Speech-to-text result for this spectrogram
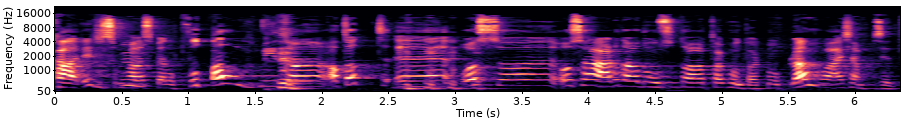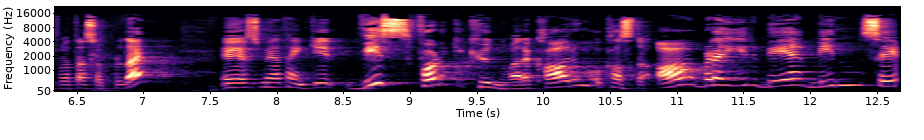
karer som har spilt fotball mye attåt. Eh, og, så- og så er det da noen som tar, tar kontakt med Oppland og er kjempesinte for at det er søppel der. Eh, som jeg tenker, Hvis folk kunne være karom og kaste A, bleier, B, bind, C,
